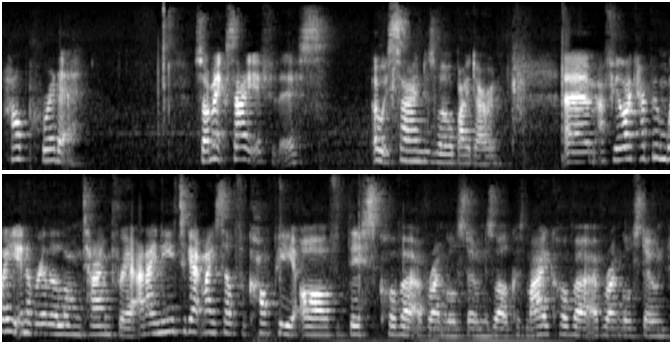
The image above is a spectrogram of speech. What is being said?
How pretty. So i'm excited for this. Oh it's signed as well by darren um, I feel like I've been waiting a really long time for it and I need to get myself a copy of this cover of Wranglestone as well because my cover of Wranglestone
